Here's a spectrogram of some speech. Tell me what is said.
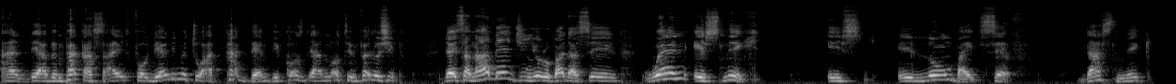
and they have been packed aside for the enemy to attack them because they are not in fellowship. There is an adage in Yoruba that says when a snake is alone by itself, that snake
